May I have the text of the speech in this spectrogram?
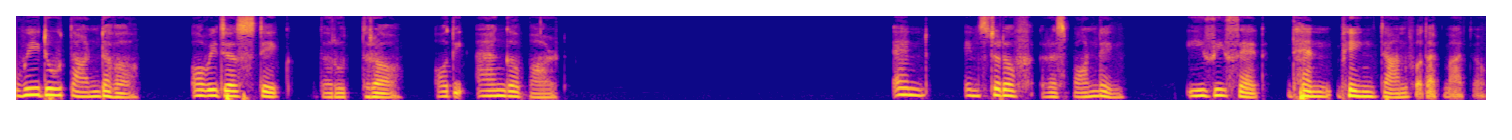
We do Tandava, or we just take the Rudra or the anger part. And instead of responding, easy said, then being done for that matter.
